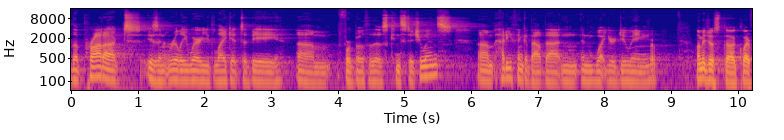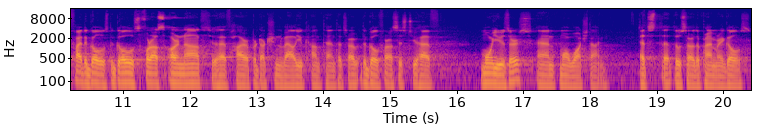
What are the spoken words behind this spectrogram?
the product isn't really where you'd like it to be um, for both of those constituents um, how do you think about that and, and what you're doing sure. Let me just uh, clarify the goals. The goals for us are not to have higher production value content. That's our, the goal for us is to have more users and more watch time. That's, that, those are the primary goals.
